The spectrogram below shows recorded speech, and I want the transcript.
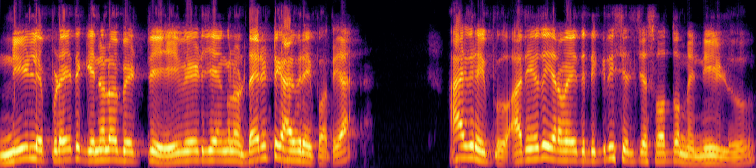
నీళ్ళు ఎప్పుడైతే గిన్నెలో పెట్టి వేడి చేయంలో డైరెక్ట్గా ఆవిరైపోతాయా? ఆవిరైపో అదేదో ఇరవై ఐదు డిగ్రీ సెల్సియస్ వద్ద ఉన్నాయి నీళ్ళు.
